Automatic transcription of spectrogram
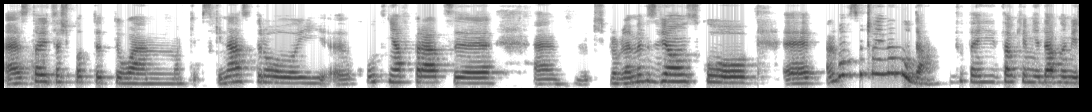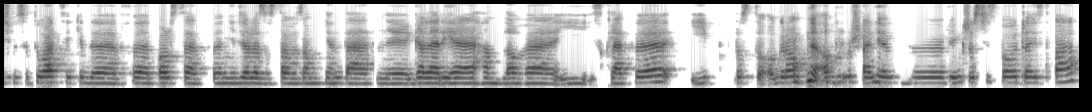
E, stoi coś pod tytułem kiepski nastrój, e, kłótnia w pracy, e, jakieś problemy w związku, albo zwyczajna nuda. Tutaj całkiem niedawno mieliśmy sytuację, kiedy w Polsce w niedzielę zostały zamknięte galerie handlowe i sklepy i po prostu ogromne obruszenie w większości społeczeństwa,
